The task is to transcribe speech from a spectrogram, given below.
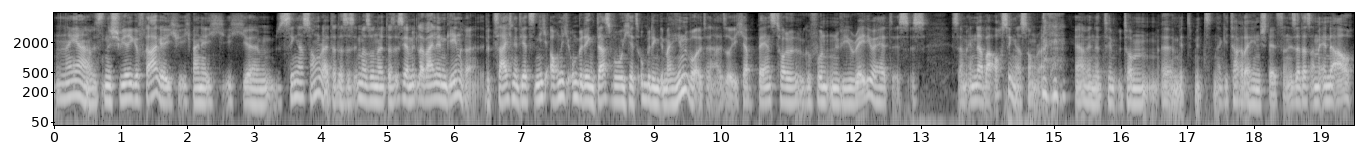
Naja, das ist eine schwierige Frage. Ich, ich meine, ich, ich ähm, Singer-Songwriter, das ist immer so eine, das ist ja mittlerweile ein Genre. Bezeichnet jetzt nicht auch nicht unbedingt das, wo ich jetzt unbedingt immer hin wollte. Also ich habe Bands toll gefunden wie Radiohead. Es ist, ist am Ende aber auch Singer-Songwriter. ja, wenn du Tim, Tom äh, mit, mit einer Gitarre dahin stellst, dann ist er das am Ende auch.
